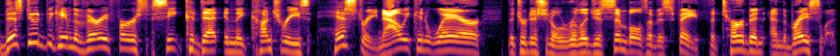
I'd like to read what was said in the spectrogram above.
this dude became the very first Sikh cadet in the country's history. Now he can wear the traditional religious symbols of his faith, the turban and the bracelet.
